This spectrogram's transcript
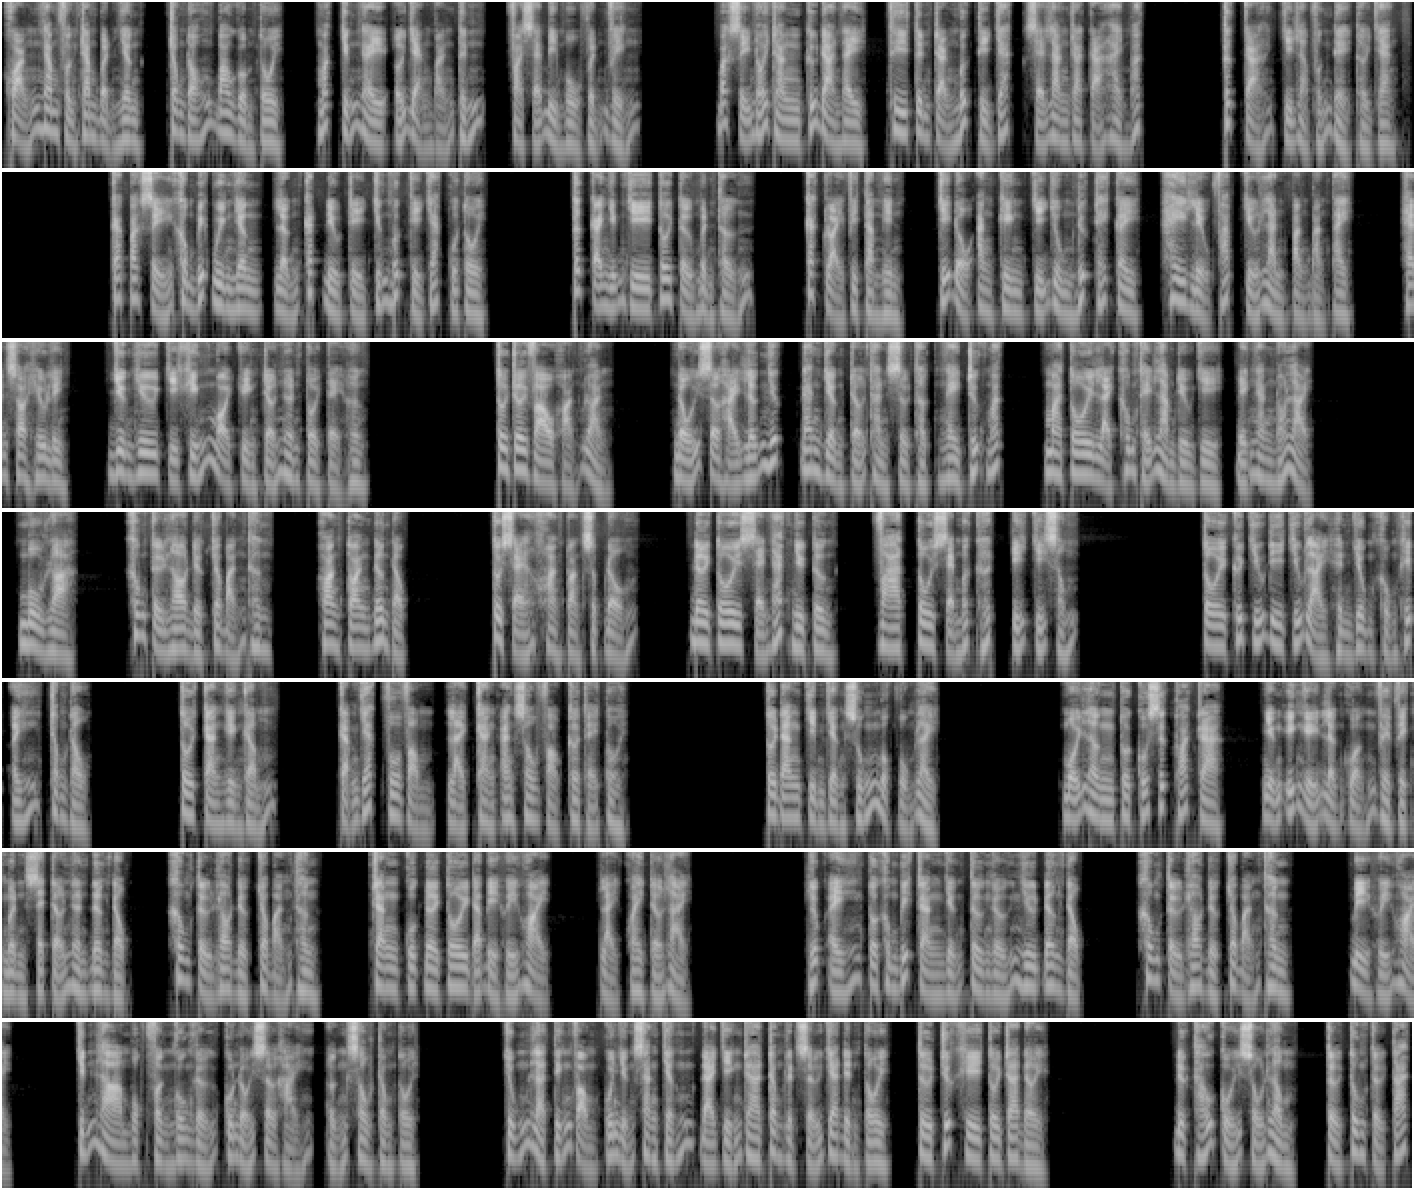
Khoảng 5% bệnh nhân, trong đó bao gồm tôi, mắc chứng này ở dạng bản tính và sẽ bị mù vĩnh viễn. Bác sĩ nói rằng cứ đà này thì tình trạng mất thị giác sẽ lan ra cả hai mắt. Tất cả chỉ là vấn đề thời gian. Các bác sĩ không biết nguyên nhân lẫn cách điều trị chứng mất thị giác của tôi. Tất cả những gì tôi tự mình thử, các loại vitamin, chế độ ăn kiêng chỉ dùng nước trái cây hay liệu pháp chữa lành bằng bàn tay, hands healing, dường như chỉ khiến mọi chuyện trở nên tồi tệ hơn. Tôi rơi vào hoảng loạn nỗi sợ hãi lớn nhất đang dần trở thành sự thật ngay trước mắt, mà tôi lại không thể làm điều gì để ngăn nó lại. Mù lòa không tự lo được cho bản thân, hoàn toàn đơn độc. Tôi sẽ hoàn toàn sụp đổ. Đời tôi sẽ nát như tường, và tôi sẽ mất hết ý chí sống. Tôi cứ chiếu đi chiếu lại hình dung khủng khiếp ấy trong đầu. Tôi càng nghiền ngẫm, cảm giác vô vọng lại càng ăn sâu vào cơ thể tôi tôi đang chìm dần xuống một vũng lầy. Mỗi lần tôi cố sức thoát ra, những ý nghĩ lẫn quẩn về việc mình sẽ trở nên đơn độc, không tự lo được cho bản thân, rằng cuộc đời tôi đã bị hủy hoại, lại quay trở lại. Lúc ấy tôi không biết rằng những từ ngữ như đơn độc, không tự lo được cho bản thân, bị hủy hoại, chính là một phần ngôn ngữ của nỗi sợ hãi ẩn sâu trong tôi. Chúng là tiếng vọng của những sang chấn đã diễn ra trong lịch sử gia đình tôi từ trước khi tôi ra đời. Được tháo củi sổ lồng, tự tung tự tác,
